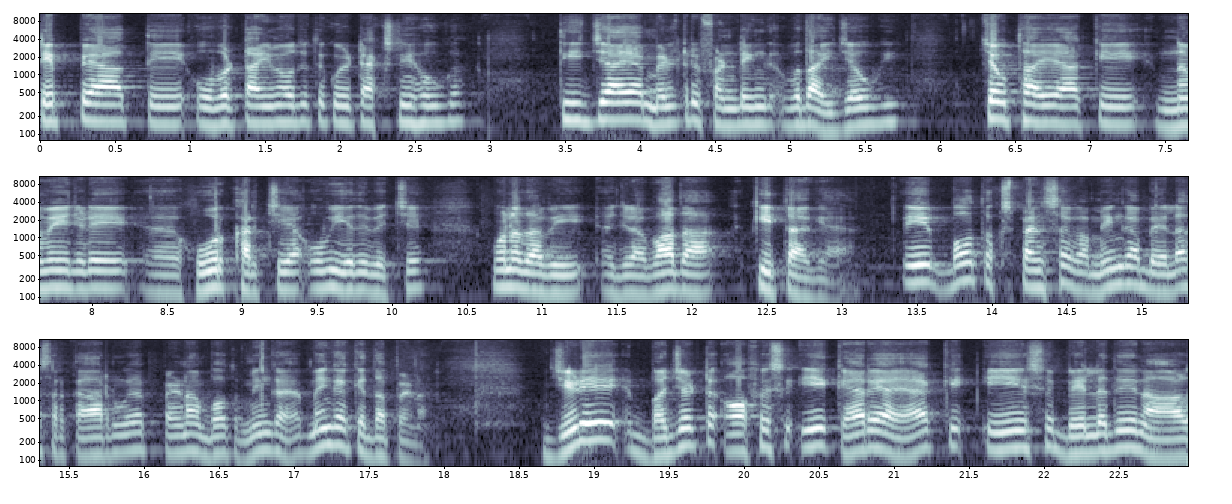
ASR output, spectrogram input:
ਟਿਪ ਆ ਤੇ ਓਵਰਟਾਈਮ ਆ, ਉਹਦੇ ਤੇ ਕੋਈ ਟੈਕਸ ਨਹੀਂ ਹੋਊਗਾ। ਤੀਜਾ ਆ, ਮਿਲਟਰੀ ਫੰਡਿੰਗ ਵਧਾਈ ਜਾਊਗੀ। ਚੌਥਾ ਇਹ ਆ ਕਿ ਨਵੇਂ ਜਿਹੜੇ ਹੋਰ ਖਰਚੇ ਆ, ਉਹ ਵੀ ਇਹਦੇ ਵਿੱਚ ਉਹਨਾਂ ਦਾ ਵੀ ਜਿਹੜਾ ਵਾਅਦਾ ਕੀਤਾ ਗਿਆ। ਇਹ ਬਹੁਤ ਐਕਸਪੈਂਸਿਵ ਆ, ਮਹਿੰਗਾ ਬਿੱਲ ਆ, ਸਰਕਾਰ ਨੂੰ ਇਹ ਪੈਣਾ ਬਹੁਤ ਮਹਿੰਗਾ ਆ। ਮਹਿੰਗਾ ਕਿੱਦਾਂ ਪੈਣਾ? ਜਿਹੜੇ ਬਜਟ ਆਫਿਸ ਇਹ ਕਹਿ ਰਿਹਾ ਆ ਕਿ ਇਸ ਬਿੱਲ ਦੇ ਨਾਲ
